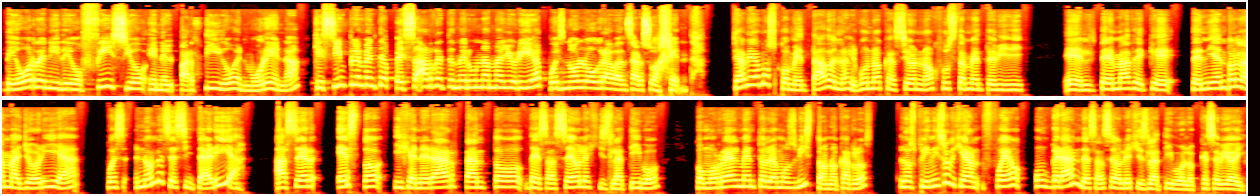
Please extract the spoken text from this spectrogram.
de orden y de oficio en el partido, en Morena, que simplemente a pesar de tener una mayoría, pues no logra avanzar su agenda. Ya habíamos comentado en alguna ocasión, ¿no? Justamente vi el tema de que teniendo la mayoría, pues no necesitaría hacer esto y generar tanto desaseo legislativo como realmente lo hemos visto, ¿no, Carlos? Los ministros dijeron, fue un gran desaseo legislativo lo que se vio ahí.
